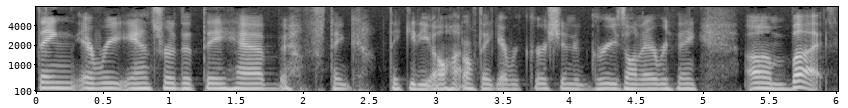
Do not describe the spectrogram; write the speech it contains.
thing, every answer that they have. I think, I think it all. I don't think every Christian agrees on everything, um, but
